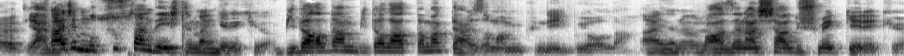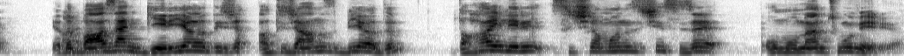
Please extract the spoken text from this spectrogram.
Evet yani Sadece mutsuzsan değiştirmen gerekiyor. bir daldan bir dala atlamak da her zaman mümkün değil bu yolda. Aynen öyle. Bazen aşağı düşmek gerekiyor. Ya da Aynen bazen geriye atıca- atacağınız bir adım daha ileri sıçramanız için size o momentumu veriyor.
